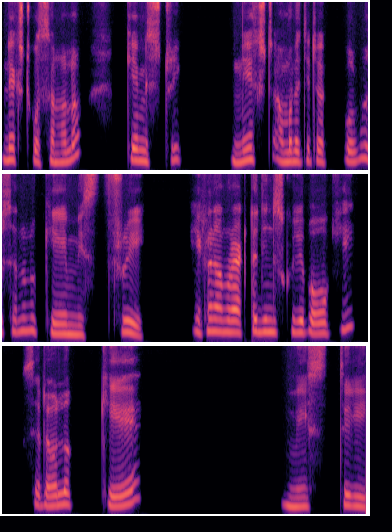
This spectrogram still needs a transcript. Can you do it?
next question হলো কেমিস্ট্রি নেক্সট আমরা যেটা করব সেটা হলো কেমিস্ট্রি এখানে আমরা একটা জিনিস খুঁজে পাবো কি? সেটা হলো কে মিস্ত্রি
